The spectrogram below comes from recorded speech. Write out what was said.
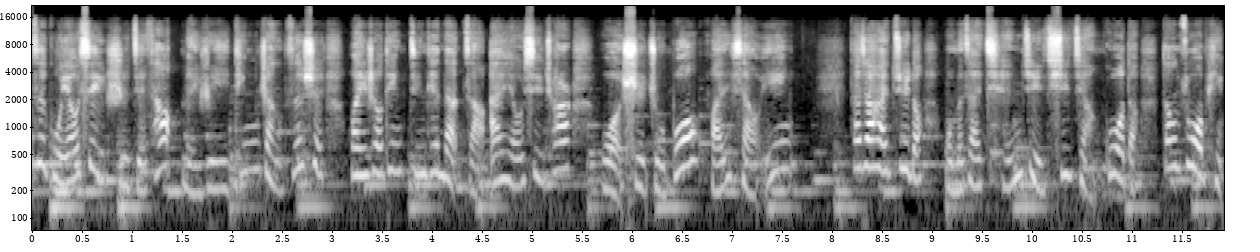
自古游戏是节操，每日一听长姿势，欢迎收听今天的早安游戏圈，我是主播环小英。大家还记得我们在前几期讲过的，当作品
